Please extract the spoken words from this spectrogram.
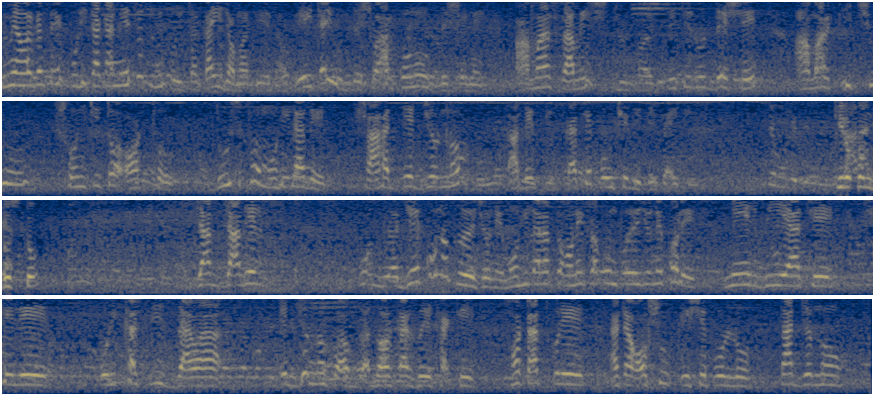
তুমি আমার কাছ থেকে কুড়ি টাকা নিয়েছো, তুমি কুড়ি টাকাই জমা দিয়ে দাও। এইটাই উদ্দেশ্য, আর কোনো উদ্দেশ্য নেই। আমার স্বামীর স্মৃতির উদ্দেশ্যে আমার কিছু সঞ্চিত অর্থ দুস্থ মহিলাদের সাহায্যের জন্য তাদের কাছে পৌঁছে দিতে চাইছি। কীরকম দুস্থ? যার যাদের যে কোনো প্রয়োজনে মহিলারা তো অনেক রকম প্রয়োজনে পড়ে মেয়ের বিয়ে আছে ছেলে পরীক্ষা ফিস দেওয়া এর জন্য দরকার হয়ে থাকে। হঠাৎ করে একটা অসুখ এসে পড়ল তার জন্য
